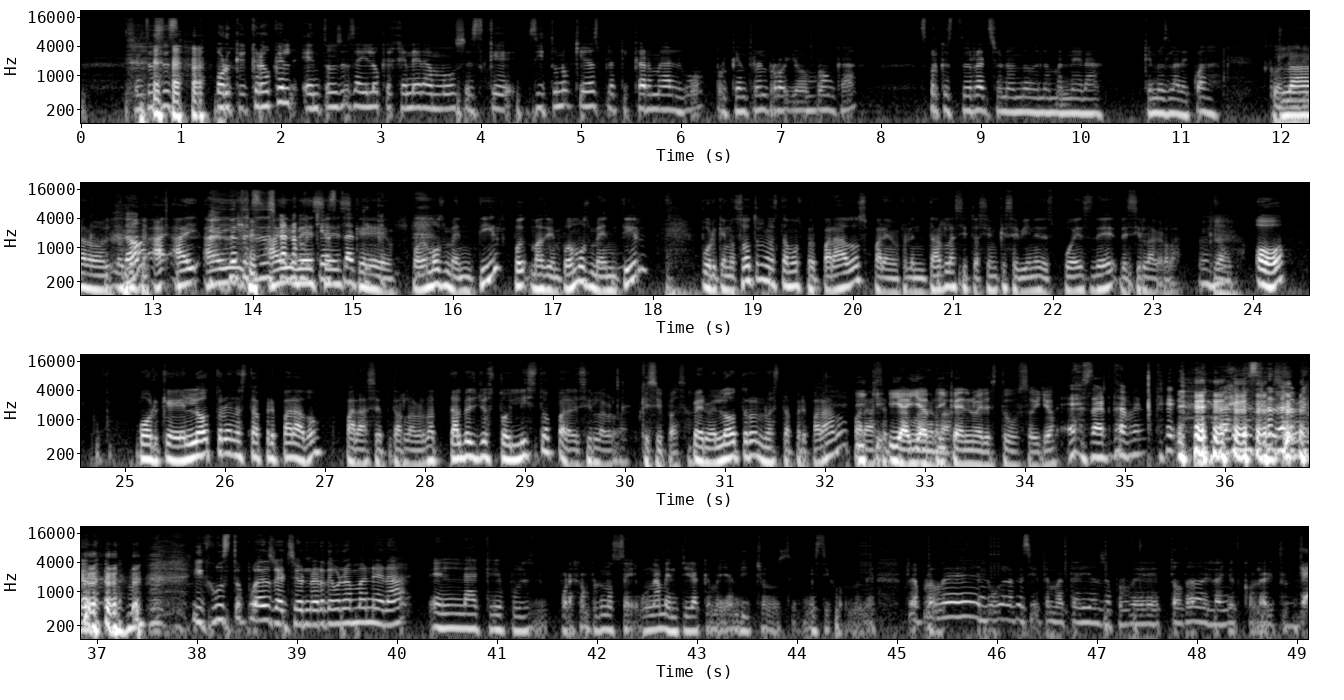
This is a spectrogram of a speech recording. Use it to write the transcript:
Entonces, porque creo que entonces ahí lo que generamos es que si tú no quieres platicarme algo porque entro en rollo o en bronca, es porque estoy reaccionando de una manera que no es la adecuada. Claro, ¿No? hay, hay, hay, Entonces ya hay no me quieres veces que podemos mentir, más bien podemos mentir porque nosotros no estamos preparados para enfrentar la situación que se viene después de decir la verdad. Claro. O porque el otro no está preparado para aceptar la verdad. Tal vez yo estoy listo para decir la verdad, Que sí pasa. pero el otro no está preparado Y, para que- aceptar y ahí la aplica verdad. el no eres tú, soy yo. Exactamente. Y justo puedes reaccionar de una manera en la que, pues, por ejemplo, no sé, una mentira que me hayan dicho, no sé, mis hijos, no sé, reprobé en lugar de siete materias, reprobé todo el año escolar y tú, ¿qué?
